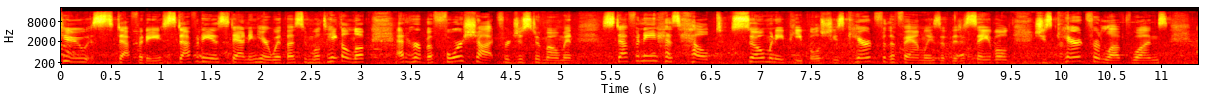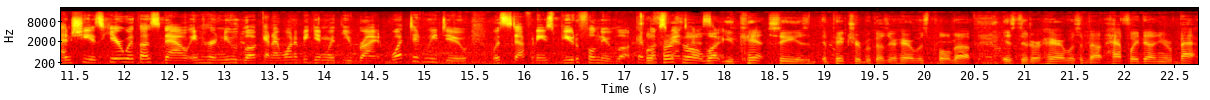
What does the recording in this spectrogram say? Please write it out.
to Stephanie. Stephanie is standing here with us, and we'll take a look at her before shot for just a moment. Stephanie has helped so many people. She's cared for the families of the disabled, she's cared for loved ones, and she is here with us now in her new look. And I want to begin with you, Brian. What did we do with Stephanie's beautiful new look? It well, looks first fantastic. of all, what you can't see is the picture because her hair was pulled up, is that her hair was about halfway down your back,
